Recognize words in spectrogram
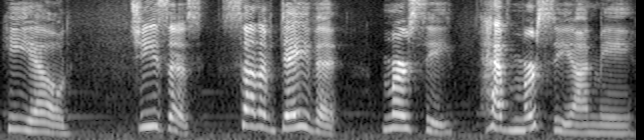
He yelled, Jesus, Son of David, mercy, have mercy on me.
